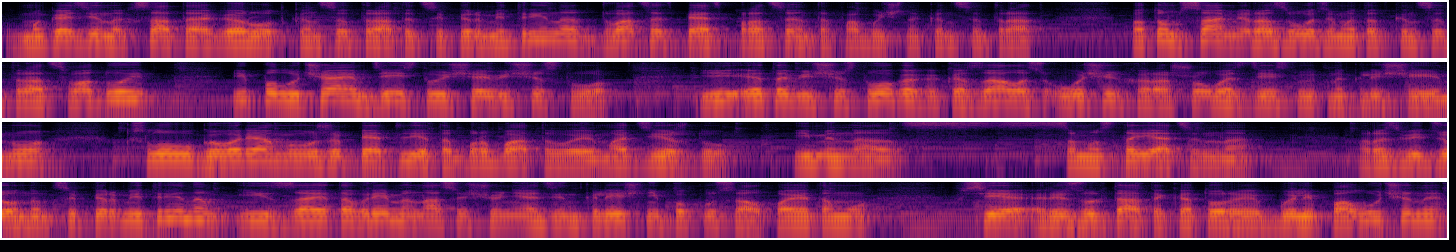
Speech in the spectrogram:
в магазинах сад и огород концентраты циперметрина, 25% обычно концентрат. Потом сами разводим этот концентрат с водой и получаем действующее вещество. И это вещество, как оказалось, очень хорошо воздействует на клещей. Но, к слову говоря, мы уже 5 лет обрабатываем одежду именно самостоятельно разведенным циперметрином, и за это время нас еще ни один клещ не покусал. Поэтому все результаты, которые были получены,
